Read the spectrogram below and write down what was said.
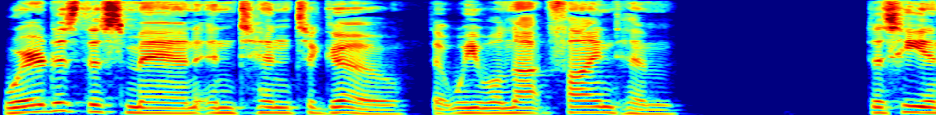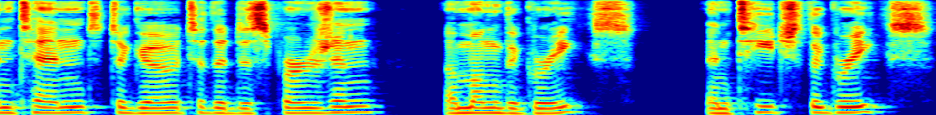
Where does this man intend to go, that we will not find him? Does he intend to go to the dispersion among the Greeks and teach the Greeks?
